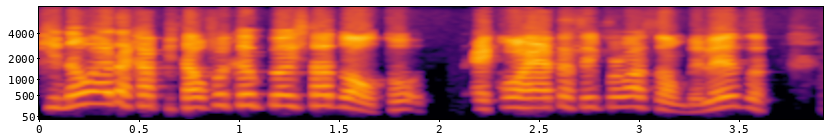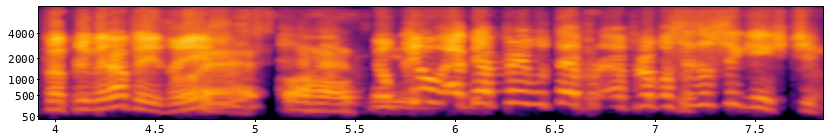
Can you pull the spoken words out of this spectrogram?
que não é da capital foi campeão estadual. Tô- é correta essa informação, beleza? Foi a primeira vez, é isso? Correto. Correto. Eu, que eu- a minha pergunta é pra, é vocês é o seguinte:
